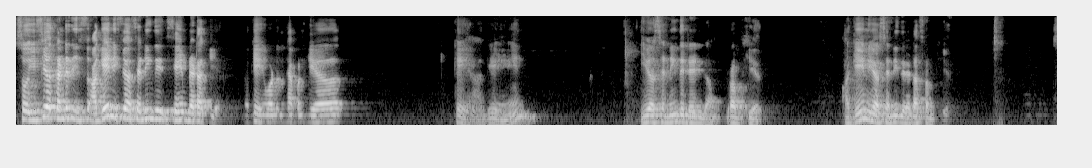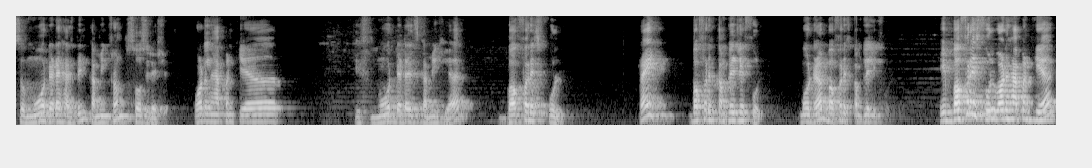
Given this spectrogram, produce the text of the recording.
so if you are continuing, again, if you are sending the same data here, okay, what will happen here? Okay, again, you are sending the data from here. Again, you are sending the data from here. So more data has been coming from source ratio. What will happen here? If more data is coming here, buffer is full, right? Buffer is completely full. More data, buffer is completely full. If buffer is full, what will happen here?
